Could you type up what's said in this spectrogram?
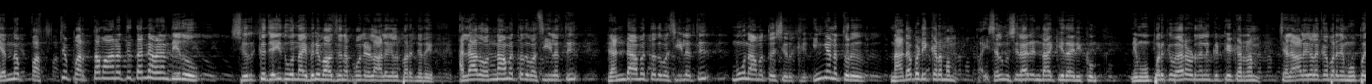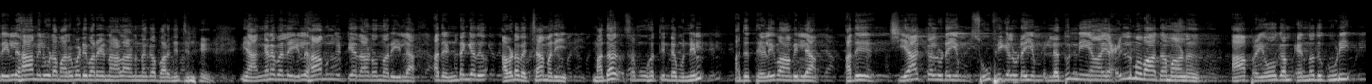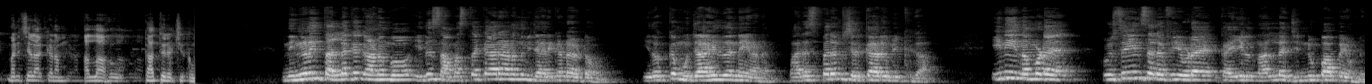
എന്ന് ഫസ്റ്റ് വർത്തമാനത്തിൽ തന്നെ അവൻ എന്ത് ചെയ്തു? ശിർക്ക് ചെയ്തു എന്ന ഇബിനുബാസിനെ പോലെയുള്ള ആളുകൾ പറഞ്ഞത്. അല്ലാതെ ഒന്നാമത്തത് വസീലത്ത് രണ്ടാമത്തത് വസീലത്ത് മൂന്നാമത്തെ ശിർക്ക്. ഇങ്ങനത്തെ ഒരു നടപടിക്രമം ഫൈസൽ മുസ്ലാർ ഉണ്ടാക്കിയതായിരിക്കും. ഇനി മൂപ്പർക്ക് വേറെ എവിടെ കിട്ടിയ കാരണം ചില ആളുകളൊക്കെ പറഞ്ഞ മൂപ്പർ ഇൽഹാമിലൂടെ മറുപടി പറയുന്ന ആളാണെന്നൊക്കെ പറഞ്ഞിട്ടുണ്ട്. ഇനി അങ്ങനെ വല്ല ഇൽഹാമും കിട്ടിയതാണോ എന്നറിയില്ല അതുണ്ടെങ്കിൽ അത് അവിടെ വെച്ചാൽ മതി. മത സമൂഹത്തിന്റെ മുന്നിൽ അത് തെളിവാവില്ല. അത് ഷിയാക്കളുടെയും സൂഫികളുടെയും ലതുന്യായ ഇൽമവാദമാണ് ആ പ്രയോഗം എന്നതുകൂടി മനസ്സിലാക്കണം. അള്ളാഹു കാത്തുരക്ഷിക്കും. നിങ്ങൾ ഈ തല്ലൊക്കെ കാണുമ്പോൾ ഇത് സമസ്തക്കാരാണെന്ന് വിചാരിക്കേണ്ട കേട്ടോ. ഇതൊക്കെ മുജാഹിദ് തന്നെയാണ്. പരസ്പരം ശിർക്കാരോപിക്കുക. ഇനി നമ്മുടെ ഹുസൈൻ സലഫിയുടെ കയ്യിൽ നല്ല ജിന്നുപ്പാപ്പയുണ്ട്.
